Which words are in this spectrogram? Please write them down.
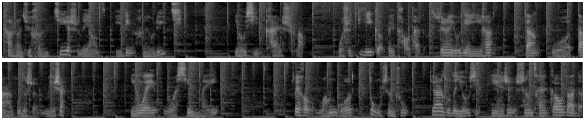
看上去很结实的样子，一定很有力气。游戏开始了，我是第一个被淘汰的，虽然有点遗憾。但我大度的说没事儿，因为我姓梅。最后王国栋胜出。第二组的游戏也是身材高大的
